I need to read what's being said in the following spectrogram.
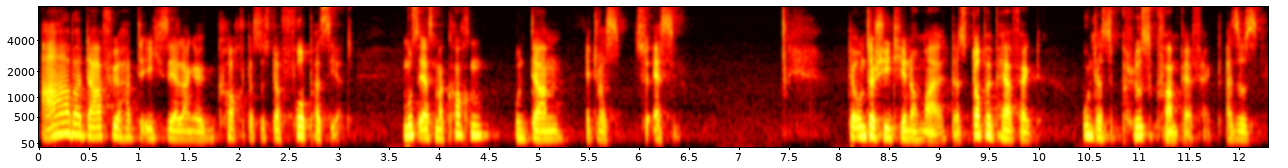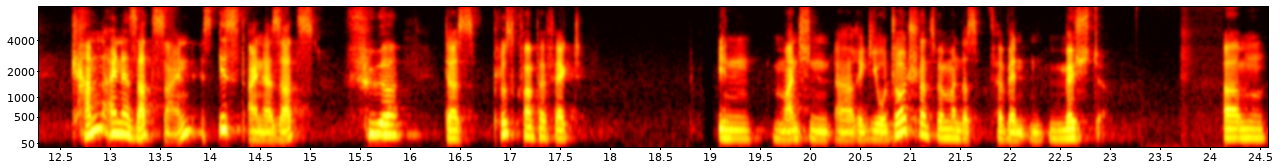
aber dafür hatte ich sehr lange gekocht. Das ist davor passiert. Ich muss erstmal kochen und dann etwas zu essen. der Unterschied hier nochmal, das Doppelperfekt und das Plusquamperfekt. Also es kann ein Ersatz sein, es ist ein Ersatz für das Plusquamperfekt in manchen äh, Regionen Deutschlands, wenn man das verwenden möchte. Ähm,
